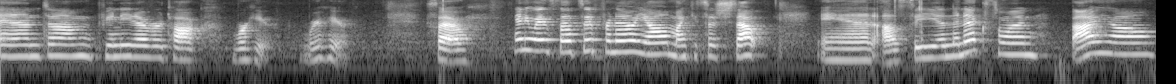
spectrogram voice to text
and um, if you need ever talk, we're here we're here. So, anyways, that's it for now, y'all. Monkey says she's out. And I'll see you in the next one. Bye, y'all.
